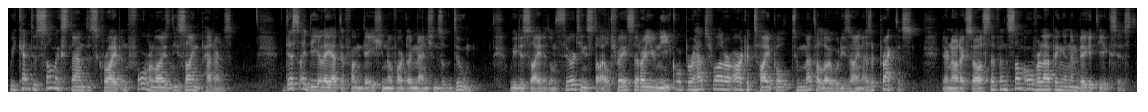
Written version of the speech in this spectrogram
we can to some extent describe and formalize design patterns. This idea lay at the foundation of our dimensions of doom. We decided on 13 style traits that are unique or perhaps rather archetypal to metal logo design as a practice. They're not exhaustive and some overlapping and ambiguity exist.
